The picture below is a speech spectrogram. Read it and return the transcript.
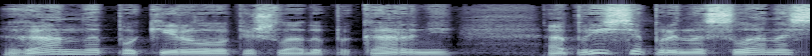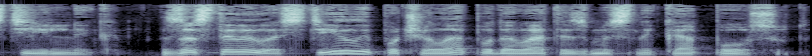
Ганна покірливо пішла до пекарні, а Пріся принесла настільник, застелила стіл і почала подавати з мисника посуд.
